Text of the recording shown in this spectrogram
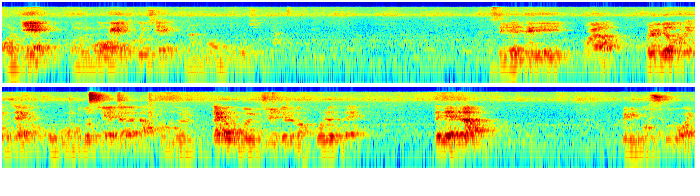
어디에? 공공의 토지에 공공 토지. 그래서 얘들이 뭐야 권력을 행사해 공공 토지에다가 나쁜 물, 해로운 물질들을 막 버렸네. 근데 얘들아 그리고 수로해.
